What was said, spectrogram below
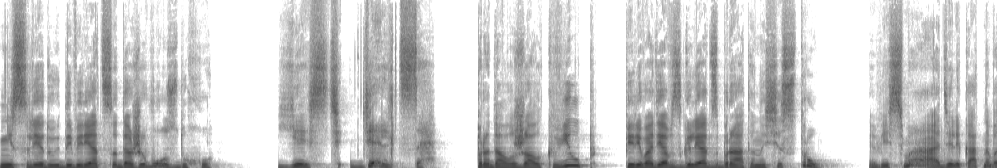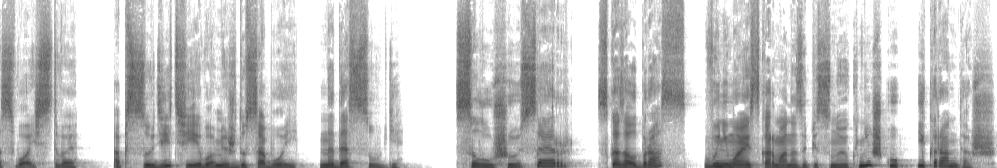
не следует доверяться даже воздуху. «Есть дельце», — продолжал Квилп, переводя взгляд с брата на сестру. «Весьма деликатного свойства. Обсудите его между собой на досуге». «Слушаю, сэр», — сказал Брас, вынимая из кармана записную книжку и карандаш.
